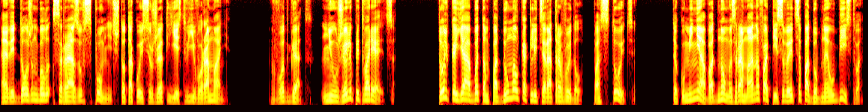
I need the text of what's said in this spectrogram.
А ведь должен был сразу вспомнить, что такой сюжет есть в его романе. Вот гад, неужели притворяется? Только я об этом подумал, как литератор выдал. Постойте. Так у меня в одном из романов описывается подобное убийство.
